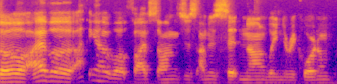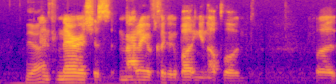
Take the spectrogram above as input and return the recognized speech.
So I have a, I think I have about five songs. Just I'm just sitting on waiting to record them, Yeah. and from there it's just a matter of clicking a button and upload. But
